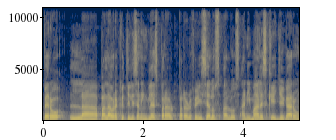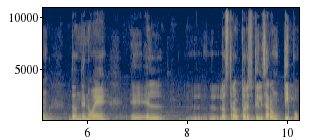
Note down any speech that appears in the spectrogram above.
Pero la palabra que utiliza en inglés para, para, referirse a los, a los animales que llegaron donde Noé, eh, los traductores utilizaron tipo.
